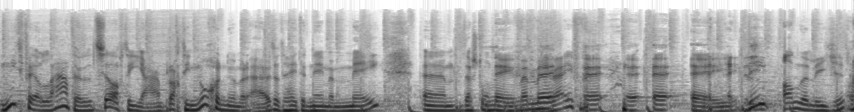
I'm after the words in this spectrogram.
Niet veel later, hetzelfde jaar, bracht hij nog een nummer uit. Dat heette Neem me mee. Ehm, daar stond Nee, hij maar mee. vijf... Eh, eh, eh, eh. Die? Ander liedje. Eh,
